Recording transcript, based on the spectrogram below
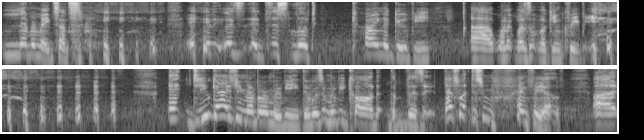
never made sense to me. it, was, it just looked kind of goofy uh, when it wasn't looking creepy. It, do you guys remember a movie? There was a movie called The Visit. That's what this reminds me of. Uh,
